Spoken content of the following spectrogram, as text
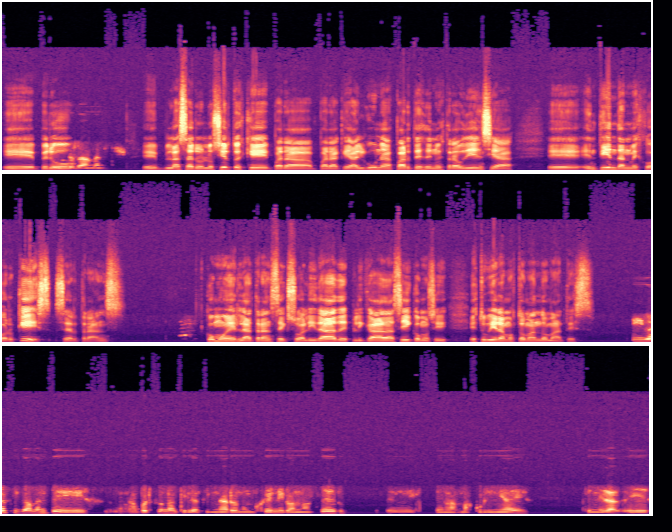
Eh, pero, eh, Lázaro, lo cierto es que para, para que algunas partes de nuestra audiencia eh, entiendan mejor, ¿qué es ser trans? ¿Cómo es la transexualidad explicada así como si estuviéramos tomando mates? Y básicamente es una persona que le asignaron un género al nacer, eh, en las masculinidades general es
